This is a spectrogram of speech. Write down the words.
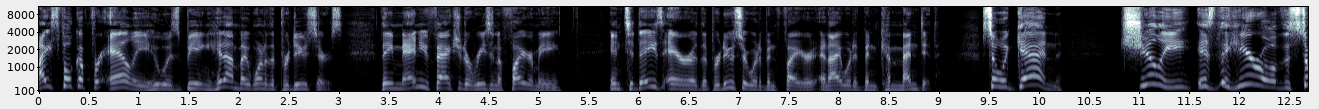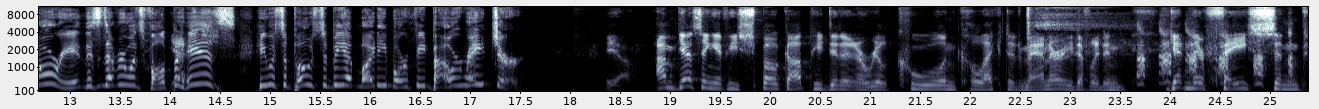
I spoke up for Allie, who was being hit on by one of the producers. They manufactured a reason to fire me. In today's era, the producer would have been fired and I would have been commended. So again, Chille is the hero of the story. This is everyone's fault but his. He was supposed to be a Mighty Morphin Power Ranger. Yeah. I'm guessing if he spoke up, he did it in a real cool and collected manner. He definitely didn't get in their face and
